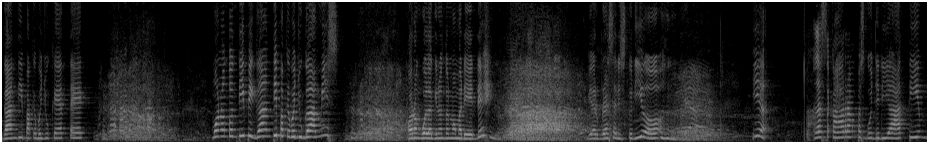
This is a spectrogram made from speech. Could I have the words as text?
ganti pakai baju ketek. Mau nonton TV ganti pakai baju gamis. Orang gue lagi nonton Mama Dede. Biar berasa di studio. Iya. Lah sekarang pas gue jadi yatim,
